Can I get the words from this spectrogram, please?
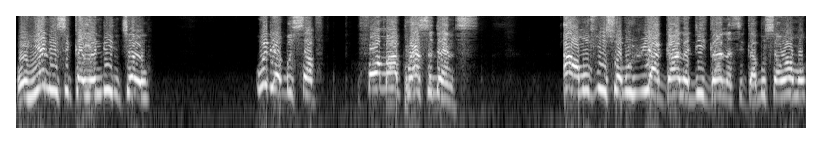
Ohia ne sika yɛn di nkyɛ o. Wode busa former presidents a mo fi so mo wia ghana di ghana sika busa wɔn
